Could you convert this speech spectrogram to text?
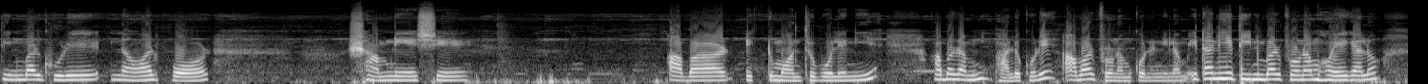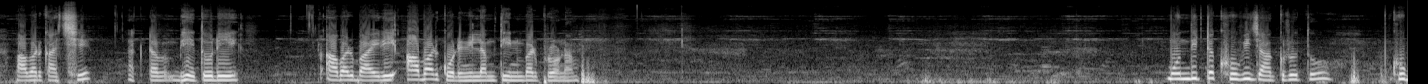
তিনবার ঘুরে নেওয়ার পর সামনে এসে আবার একটু মন্ত্র বলে নিয়ে আবার আমি ভালো করে আবার প্রণাম করে নিলাম। এটা নিয়ে তিনবার প্রণাম হয়ে গেল। বাবার কাছে একটা ভেতরে, আবার বাইরে আবার করে নিলাম তিনবার প্রণাম। মন্দিরটা খুবই জাগ্রত, খুব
